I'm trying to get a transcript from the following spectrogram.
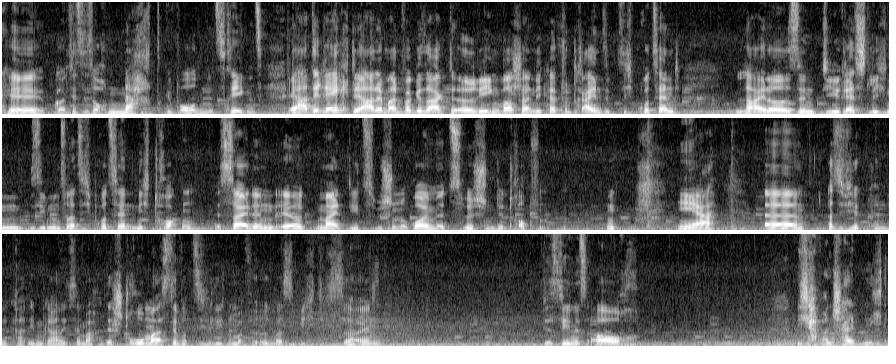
Okay, Gott, jetzt ist auch Nacht geworden, jetzt regnet es. Er hatte recht, er hat am Anfang gesagt, äh, Regenwahrscheinlichkeit von 73%. Leider sind die restlichen 27% nicht trocken. Es sei denn, er meint die Zwischenräume zwischen den Tropfen. ja, ähm, also hier können wir gerade eben gar nichts mehr machen. Der Strommast, der wird sicherlich nochmal für irgendwas wichtig sein. Wir sehen jetzt auch... Ich habe anscheinend nicht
